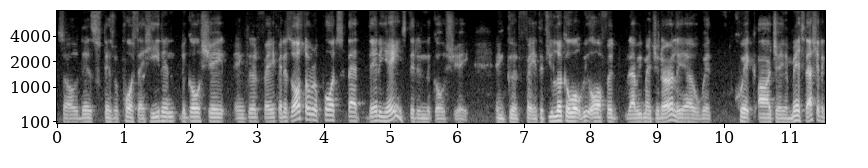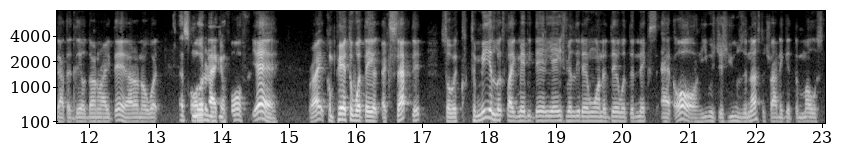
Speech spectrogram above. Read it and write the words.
So there's there's reports that he didn't negotiate in good faith, and there's also reports that Danny Ainge didn't negotiate in good faith. If you look at what we offered that we mentioned earlier with Quick, RJ, and Mitch, that should have got the deal done right there. I don't know what That's all the back and forth. Yeah, right. Compared to what they accepted. So it, to me, it looks like maybe Danny Ainge really didn't want to deal with the Knicks at all. He was just using us to try to get the most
